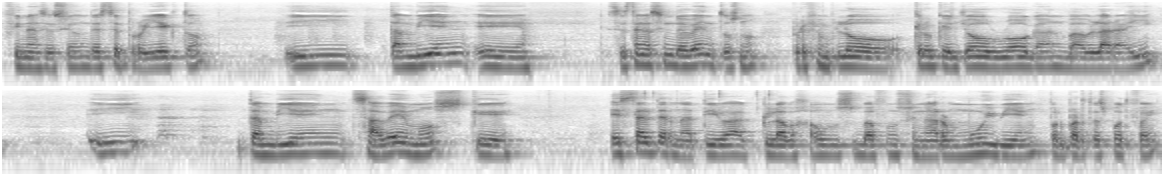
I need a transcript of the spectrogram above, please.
financiación de este proyecto y también eh, se están haciendo eventos, ¿no? Por ejemplo, creo que Joe Rogan va a hablar ahí y también sabemos que esta alternativa a Clubhouse va a funcionar muy bien por parte de Spotify,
